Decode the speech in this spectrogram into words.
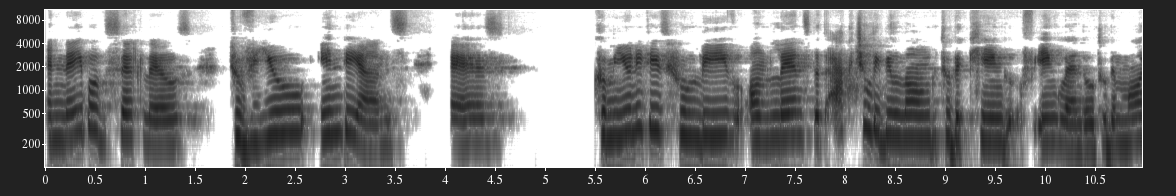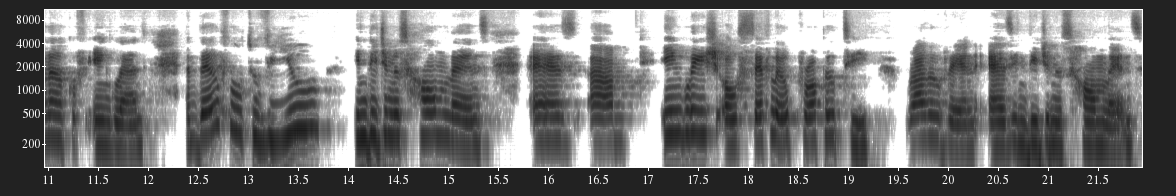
enabled settlers to view Indians as communities who live on lands that actually belong to the King of England or to the monarch of England, and therefore to view indigenous homelands as um, English or settler property rather than as indigenous homelands.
